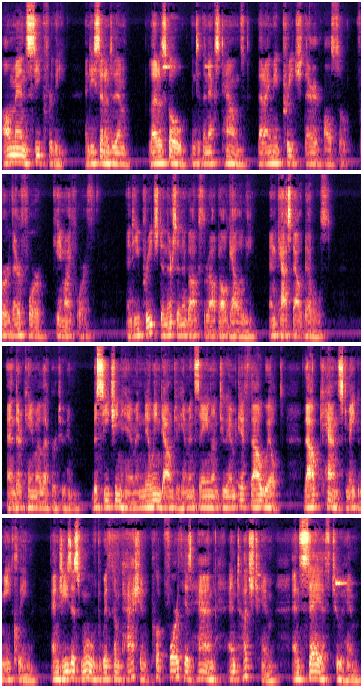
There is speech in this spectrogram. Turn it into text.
All men seek for thee. And he said unto them, Let us go into the next towns, that I may preach there also, for therefore came I forth. And he preached in their synagogues throughout all Galilee, and cast out devils. And there came a leper to him, beseeching him, and kneeling down to him, and saying unto him, If thou wilt, thou canst make me clean. And Jesus, moved with compassion, put forth his hand and touched him, and saith to him,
